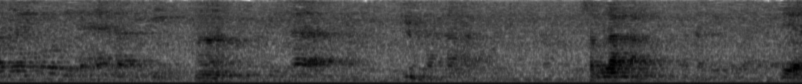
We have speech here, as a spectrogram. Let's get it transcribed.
Gimana? belakang. Iya.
